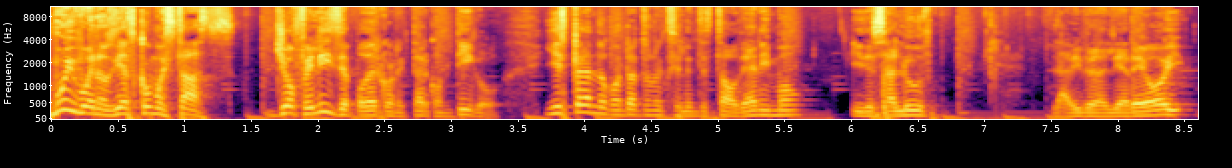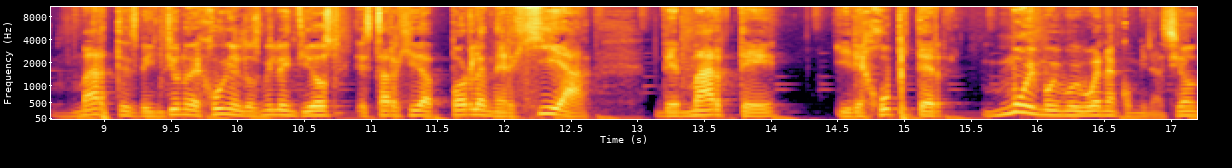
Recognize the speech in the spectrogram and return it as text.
Muy buenos días, ¿cómo estás? Yo feliz de poder conectar contigo y esperando encontrarte un excelente estado de ánimo y de salud. La vibra del día de hoy, martes 21 de junio del 2022, está regida por la energía de Marte y de Júpiter. Muy, muy, muy buena combinación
